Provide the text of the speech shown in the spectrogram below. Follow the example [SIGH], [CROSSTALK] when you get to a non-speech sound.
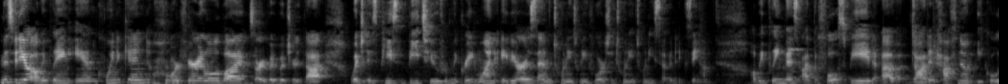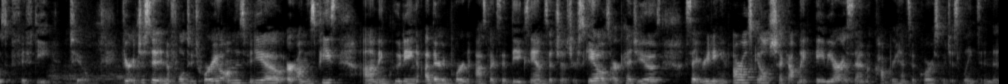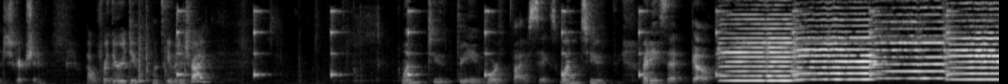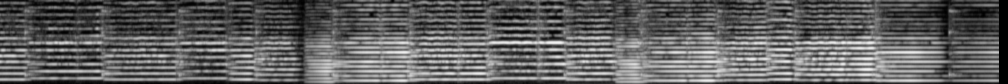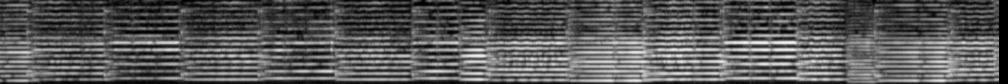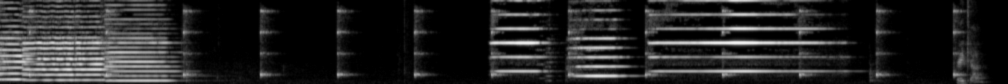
In this video, I'll be playing An Coineachan [LAUGHS] or Fairy Lullaby, I'm sorry if I butchered that, which is piece B2 from the grade 1 ABRSM 2024 to 2027 exam. I'll be playing this at the full speed of dotted half note equals 52. If you're interested in a full tutorial on this video or on this piece, um, including other important aspects of the exam, such as your scales, arpeggios, sight reading, and aural skills, check out my ABRSM comprehensive course, which is linked in the description. Without further ado, let's give it a try. One, two, three, four, five, six. One, two, three. Ready, set, go. Great job.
